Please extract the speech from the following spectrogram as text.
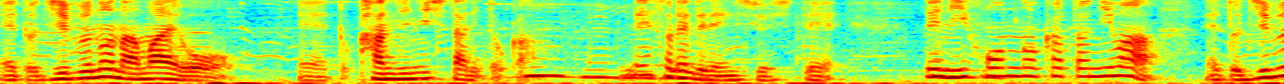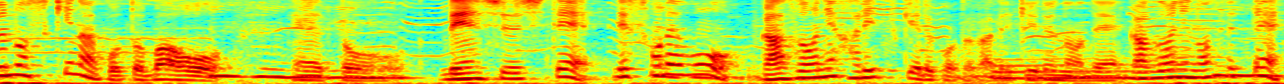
えっと自分の名前を、えっと漢字にしたりとか、でそれで練習してで日本の方には、えっと自分の好きな言葉を、えっと練習してでそれを画像に貼り付けることができるのでうん画像に載せて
